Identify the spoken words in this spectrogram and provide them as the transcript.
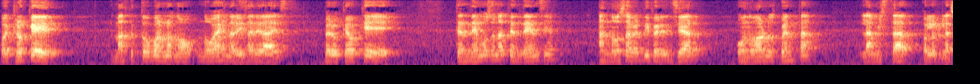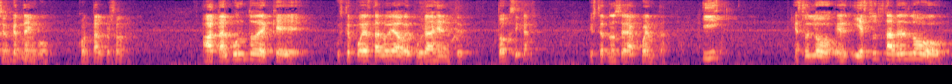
Oye, creo que más que todo, bueno, no, no, no voy a generalizar edades, pero creo que tenemos una tendencia a no saber diferenciar o no darnos cuenta la amistad o la relación que Mm. tengo con tal persona. A tal punto de que usted puede estar rodeado de pura gente tóxica y usted no se da cuenta. Y esto es lo eh, y esto es tal vez lo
